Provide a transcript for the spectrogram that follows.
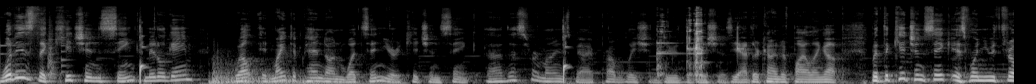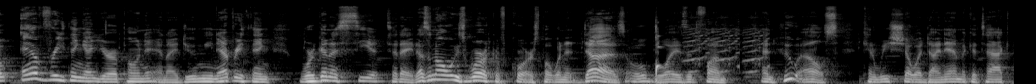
What is the kitchen sink middle game? Well, it might depend on what's in your kitchen sink. Uh, this reminds me, I probably should do the dishes. Yeah, they're kind of piling up. But the kitchen sink is when you throw everything at your opponent, and I do mean everything. We're going to see it today. It doesn't always work, of course, but when it does, oh boy, is it fun. And who else can we show a dynamic attack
